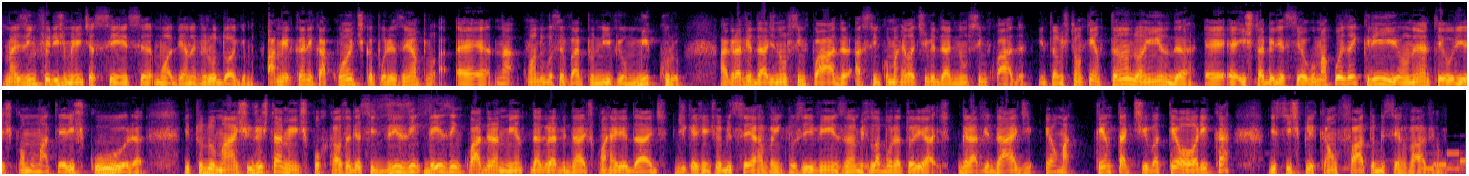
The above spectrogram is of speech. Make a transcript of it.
mas infelizmente a ciência moderna virou dogma. A mecânica quântica, por exemplo, é, na, quando você vai para o nível micro, a gravidade não se enquadra, assim como a relatividade não se enquadra. Então estão tentando ainda é, é, estabelecer alguma coisa e criam né, teorias como matéria escura e tudo mais, justamente por causa desse desenquadramento da gravidade com a realidade de que a gente observa, inclusive em exames laboratoriais. Gravidade é uma tentativa teórica de se explicar um fato observável.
